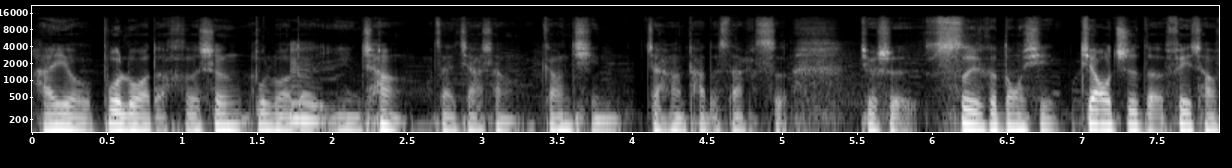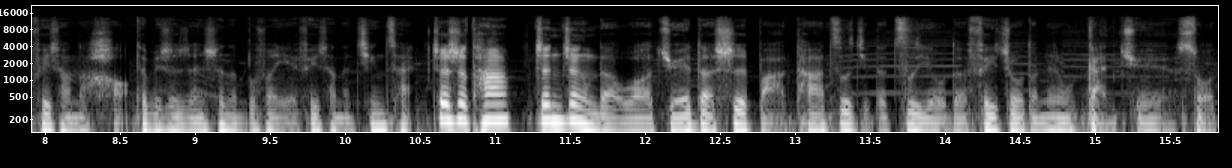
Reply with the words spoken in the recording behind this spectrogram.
还有部落的和声、部落的吟唱，再加上钢琴，加上他的萨克斯，就是四个东西交织的非常非常的好，特别是人声的部分也非常的精彩。这是他真正的，我觉得是把他自己的自由的非洲的那种感觉所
